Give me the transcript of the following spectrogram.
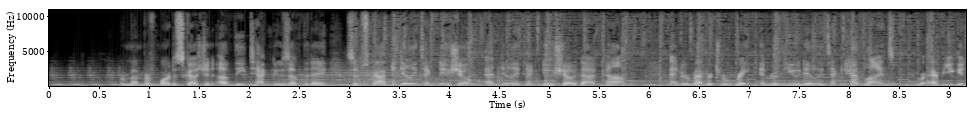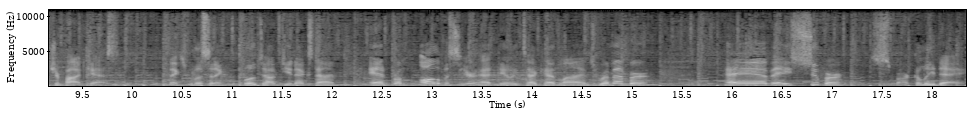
Remember, for more discussion of the tech news of the day, subscribe to Daily Tech News Show at dailytechnewsshow.com. And remember to rate and review Daily Tech headlines wherever you get your podcasts. Thanks for listening. We'll talk to you next time. And from all of us here at Daily Tech Headlines, remember, have a super sparkly day.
